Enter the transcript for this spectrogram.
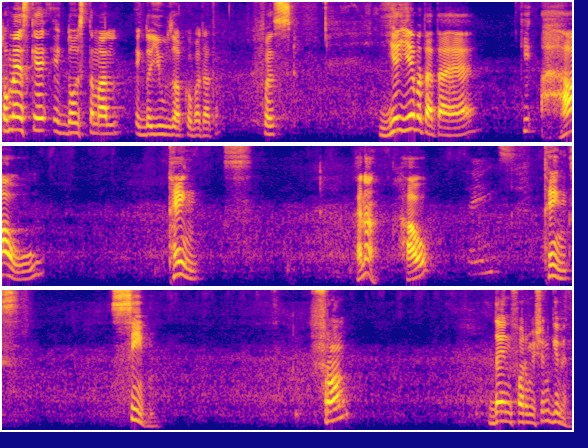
तो मैं इसके एक दो इस्तेमाल एक दो यूज़ आपको बताता हूँ। फ़र्स्ट ये ये बताता है कि हाउ थिंग्स है ना? How things seem from the information given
